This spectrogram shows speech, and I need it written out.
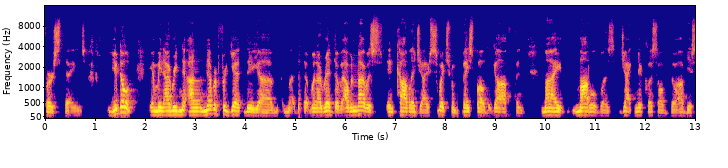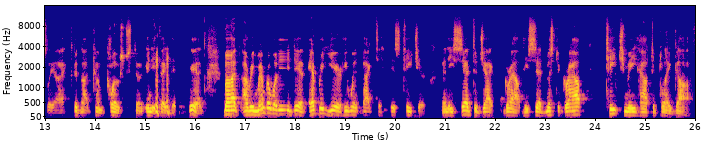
first things you don't I mean, I read. I'll never forget the, uh, the, when I read the when I was in college. I switched from baseball to golf, and my model was Jack Nicklaus. Although obviously I could not come close to anything that he did, but I remember what he did. Every year he went back to his teacher, and he said to Jack Grout, he said, "Mr. Grout, teach me how to play golf."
